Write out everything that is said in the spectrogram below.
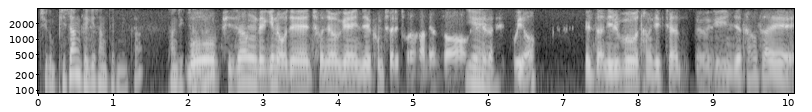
지금 비상 대기 상태입니까? 당직자들? 뭐 비상 대기는 어제 저녁에 이제 검찰이 돌아가면서 예. 해제가 됐고요. 일단 일부 당직자들이 이제 당사에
